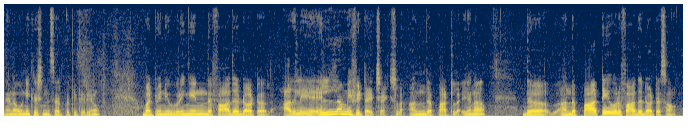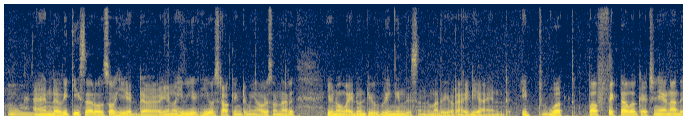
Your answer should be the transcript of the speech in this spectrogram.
ஏன்னா உன்னிகிருஷ்ணன் சார் பற்றி தெரியும். But when you bring in the father daughter அதில் எல்லாமே ஃபிட் ஆயிடுச்சு ஆக்சுவலாக அந்த பாட்டில். ஏன்னா த அந்த பாட்டே ஒரு father daughter song and Vicky sir also he had you know he he was talking to me அவர் சொன்னார் you know why don't you bring in this அந்த மாதிரி ஒரு ஐடியா அண்ட் இட் ஒர்க் பர்ஃபெக்டாக ஒர்க் ஆயிடுச்சு ஏன்னா அந்த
